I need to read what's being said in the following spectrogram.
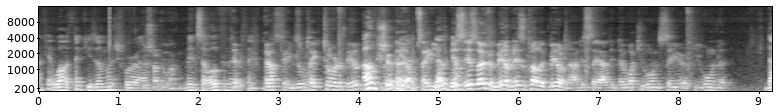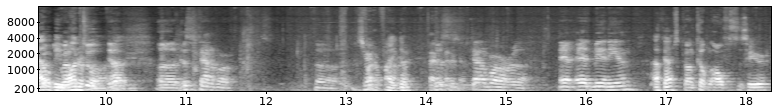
okay. Well, thank you so much for uh, You're certainly welcome. being so open and everything. Now, I'll tell you, you'll take a tour of the building? Oh, sure, No, yeah. I'm saying, That would be it's, awesome. it's open building, it's a public building, I just say, I didn't know what you wanted to see, or if you wanted to That would be You're welcome to wonderful. it, Uh, Uh, this is kind of our, uh, Sure. How you this is kind of our, uh, ad- admin in. okay. It's got a couple of offices here.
